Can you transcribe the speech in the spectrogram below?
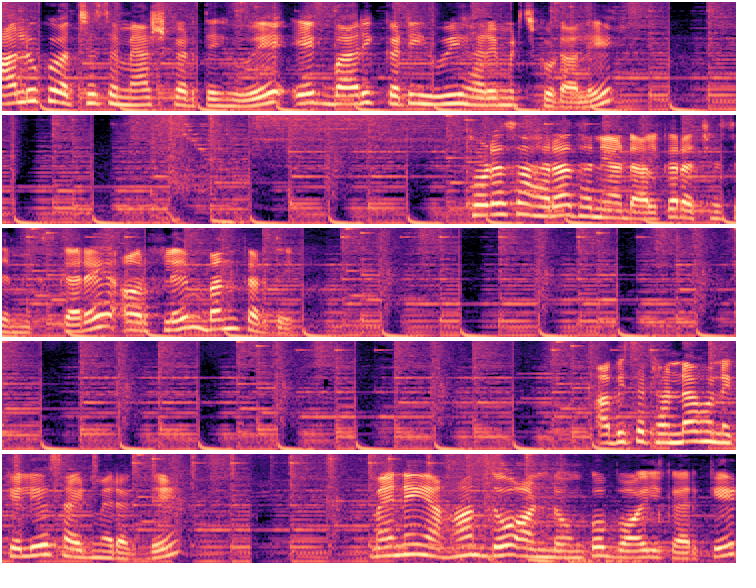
आलू को अच्छे से मैश करते हुए एक बारीक कटी हुई हरे मिर्च को डालें। थोड़ा सा हरा धनिया डालकर अच्छे से मिक्स करें और फ्लेम बंद कर दें। अब इसे ठंडा होने के लिए साइड में रख दें। मैंने यहाँ दो अंडों को बॉईल करके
